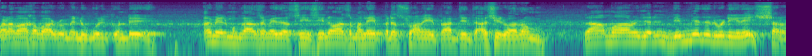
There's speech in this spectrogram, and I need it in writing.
வளமாக வாழ்வோம் என்று கூறிக்கொண்டு அமீர் முகா சமேத ஸ்ரீ சீனிவாச மலையப்பர சுவாமியை பிரார்த்தித்த ஆசீர்வாதம். ராமானுஜரின் திவ்ய திருவடிகளே சரணம்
